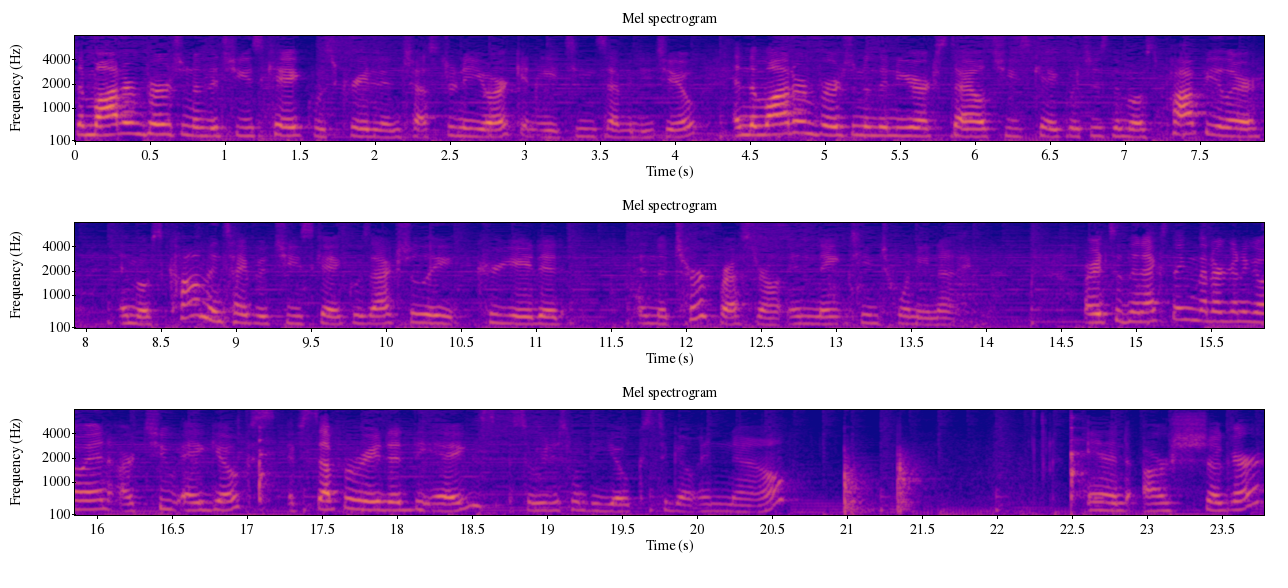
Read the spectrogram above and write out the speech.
The modern version of the cheesecake was created in Chester, New York in 1872. And the modern version of the New York style cheesecake, which is the most popular and most common type of cheesecake, was actually created in the Turf restaurant in 1929. All right, so the next thing that are gonna go in are two egg yolks. I've separated the eggs, so we just want the yolks to go in now and our sugar.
